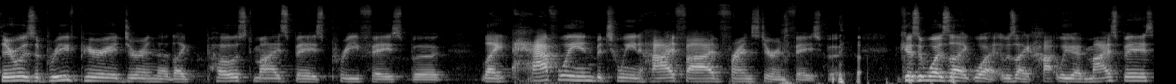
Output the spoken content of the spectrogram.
There was a brief period during the like post MySpace, pre Facebook, like halfway in between Hi5, Friendster, and Facebook. Because it was like what? It was like we had MySpace,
